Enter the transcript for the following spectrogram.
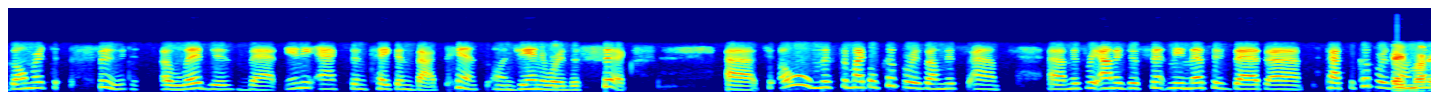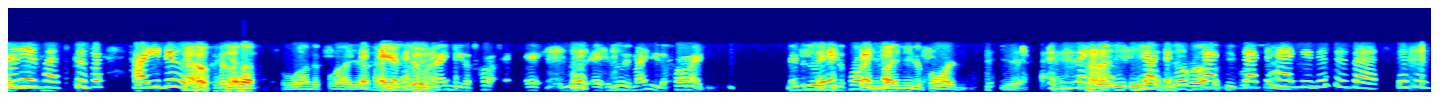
Gohmert's suit alleges that any action taken by Pence on January the 6th. Uh, to, oh, Mr. Michael Cooper is on. Miss uh, uh, Miss Rihanna just sent me a message that uh, Pastor Cooper is Hey, on. Mike. Come on in, Pastor Cooper. How are you doing? Oh, hello. Wonderful. How y'all Hey, doing? Louis might need a par- hey, Louis, hey, Louis might need a pardon. Maybe Louis need a He might need a pardon. Yeah. But he, he and Dr. several other people Dr. too. Hackney, this is uh, this is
